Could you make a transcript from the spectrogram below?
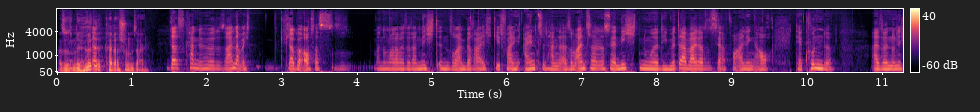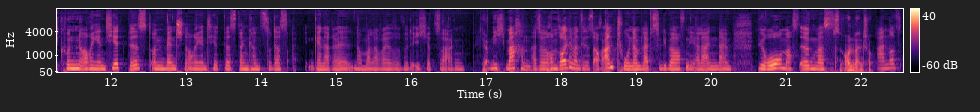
Also so eine Hürde glaub, kann das schon sein. Das kann eine Hürde sein, aber ich glaube auch, dass man normalerweise dann nicht in so einen Bereich geht, vor allem Einzelhandel. Also im Einzelhandel ist ja nicht nur die Mitarbeiter, das ist ja vor allen Dingen auch der Kunde. Also wenn du nicht kundenorientiert bist und menschenorientiert bist, dann kannst du das generell normalerweise, würde ich jetzt sagen, ja. nicht machen. Also warum sollte man sich das auch antun? Dann bleibst du lieber hoffentlich allein in deinem Büro und machst irgendwas. Das ist ein Online-Shop. Anderes.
